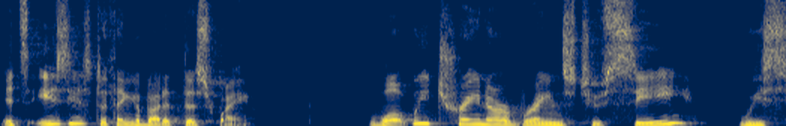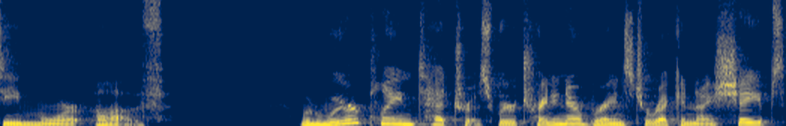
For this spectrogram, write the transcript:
it's easiest to think about it this way what we train our brains to see, we see more of. When we're playing Tetris, we're training our brains to recognize shapes,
